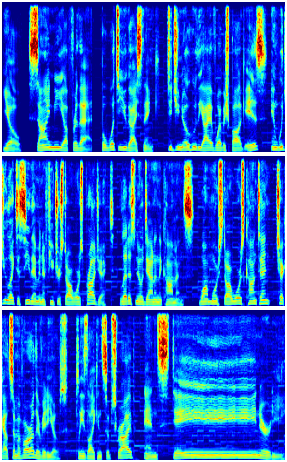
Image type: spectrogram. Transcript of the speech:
Yo, sign me up for that. But what do you guys think? Did you know who the Eye of Webbish Bog is? And would you like to see them in a future Star Wars project? Let us know down in the comments. Want more Star Wars content? Check out some of our other videos. Please like and subscribe, and stay nerdy.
